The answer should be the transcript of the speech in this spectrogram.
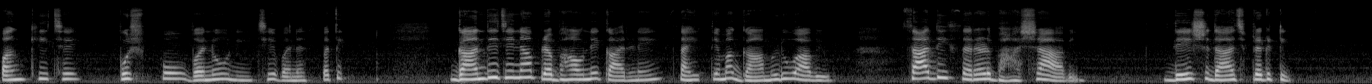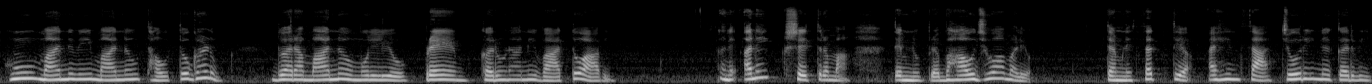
પંખી છે, પુષ્પો, વનોની છે વનસ્પતિ. ગાંધીજીના પ્રભાવને કારણે સાહિત્યમાં ગામડું આવ્યું. સાદી, સરળ ભાષા આવી. દેશદાજ પ્રગટી. હું માનવી માનવ થાવ તો ઘણું. દ્વારા માનવ મૂલ્યો, પ્રેમ, કરુણાની વાતો આવી. અને અનેક ક્ષેત્રમાં તેમનો પ્રભાવ જોવા મળ્યો. તેમણે સત્ય, અહિંસા ચોરી ન કરવી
